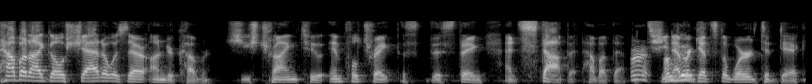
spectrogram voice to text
How about I go? Shadow is there undercover. She's trying to infiltrate this this thing and stop it. How about that? Right, she I'm never good. gets the word to Dick,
